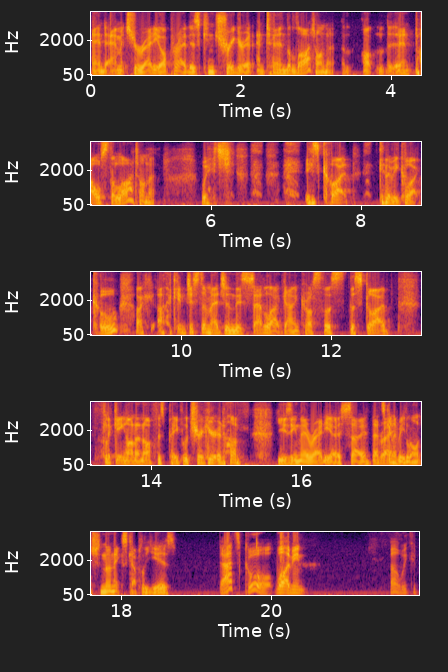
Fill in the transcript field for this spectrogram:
and amateur radio operators can trigger it and turn the light on it uh, and pulse the light on it. Which is quite going to be quite cool. I, I, can just imagine this satellite going across the, the sky, flicking on and off as people trigger it on using their radio. So that's Right. going to be launched in the next couple of years. That's cool. Well, I mean, oh, we could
